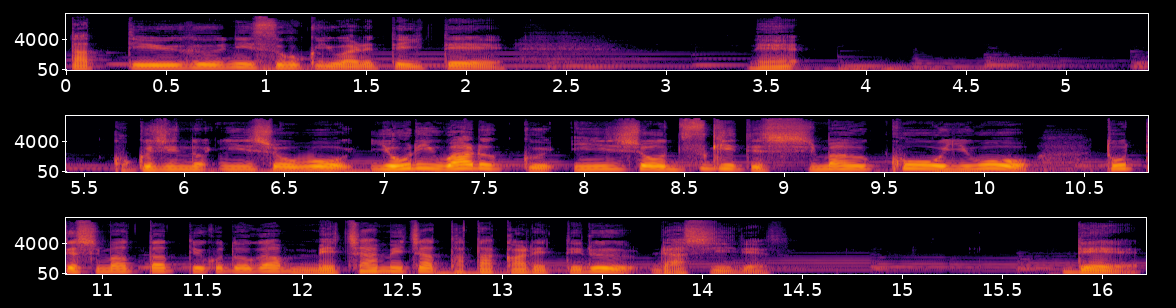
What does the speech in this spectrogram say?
たっていう風にすごく言われていて、ね。黒人の印象をより悪く印象づけてしまう行為を取ってしまったっていうことがめちゃめちゃ叩かれてるらしいです。で、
